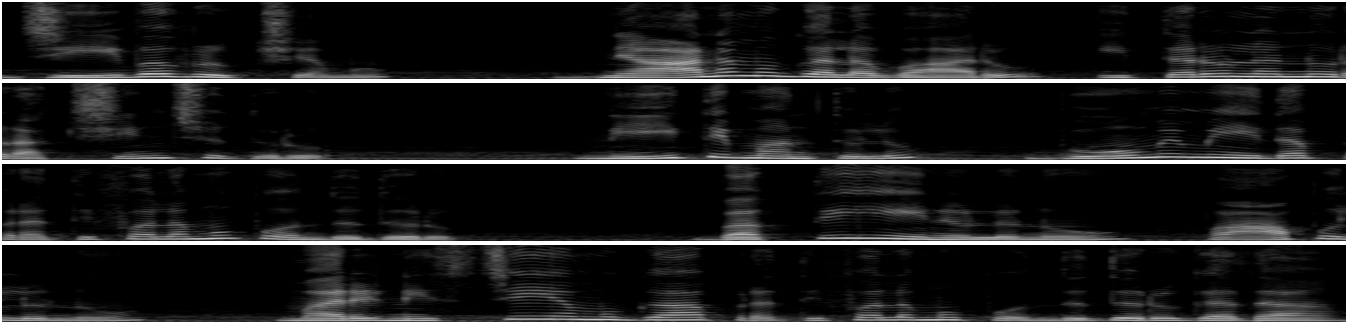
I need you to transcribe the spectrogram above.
జీవవృక్షము. జ్ఞానము గలవారు ఇతరులను రక్షించుదురు. నీతిమంతులు భూమి మీద ప్రతిఫలము పొందుదురు. భక్తిహీనులను పాపులను మరి నిశ్చయముగా ప్రతిఫలము పొందుదురుగదా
